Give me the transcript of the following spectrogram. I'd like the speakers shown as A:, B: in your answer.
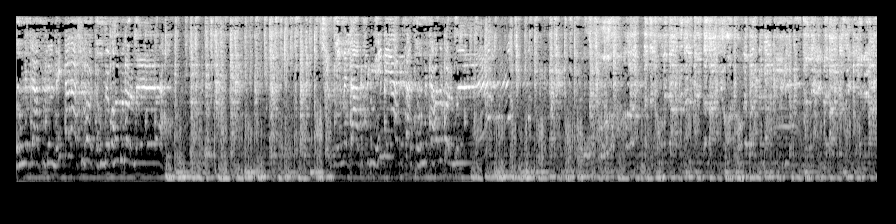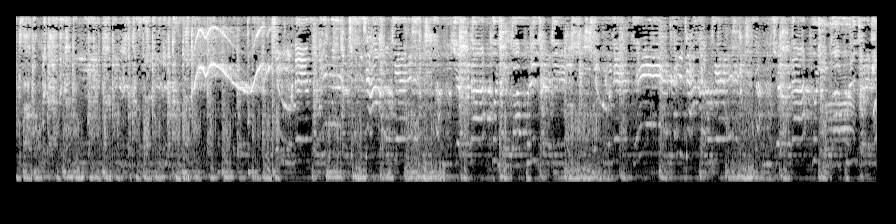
A: arrumei graça, ele nem tá lá, eu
